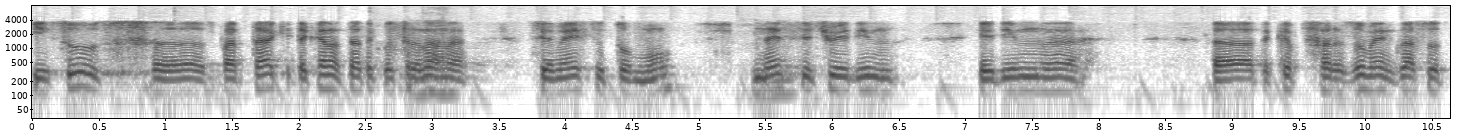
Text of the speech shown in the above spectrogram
Исус, е, Спартак и така нататък от страна на семейството му, днес се чуе един, един а, а, такъв разумен глас от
